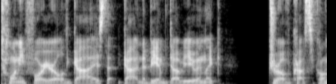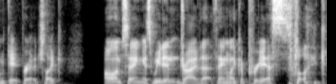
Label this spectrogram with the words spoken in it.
24 year old guys that got in a BMW and like drove across the Golden Gate Bridge. Like, all I'm saying is we didn't drive that thing like a Prius. like,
